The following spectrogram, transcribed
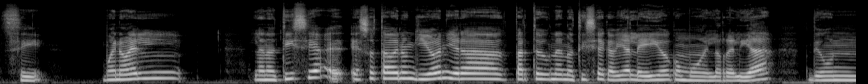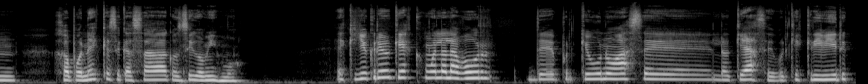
Sí. Bueno, él, la noticia, e, eso estaba en un guion y era parte de una noticia que había leído como en la realidad de un japonés que se casaba consigo mismo. Es que yo creo que es como la labor de por qué uno hace lo que hace, porque escribir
